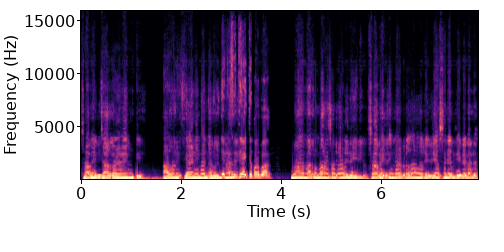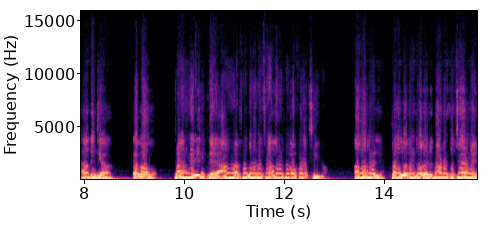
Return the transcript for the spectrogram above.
সাবেক চারবারের এমপি আধুনিক কেরানীগঞ্জের আইতে পারবা। মহামাত্র মানুষ মন্ত্রী সাবেক কেন্দ্রের প্রধানমন্ত্রী দেশের এমপি বেগম খালেদা জিয়া। এবং জাহাঙ্গীর ক্ষেত্রে আমরা শত শত আন্দোলন প্রভাব করেছি আমাদের দলগত দলের ভারত চেয়ারম্যান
